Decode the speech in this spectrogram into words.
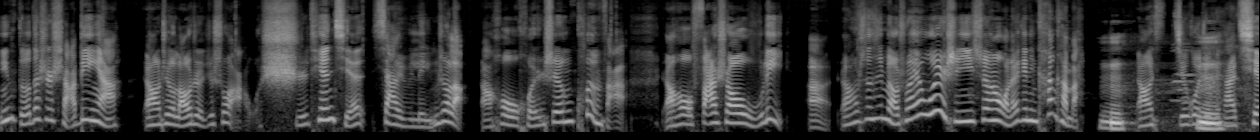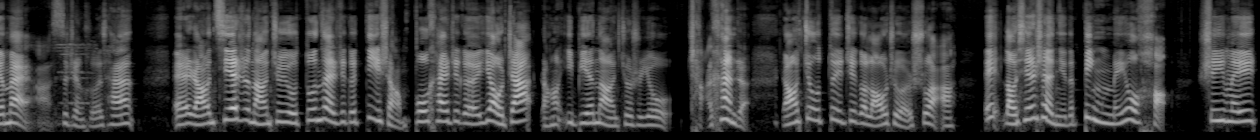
您得的是啥病呀？然后这个老者就说啊，我十天前下雨淋着了，然后浑身困乏，然后发烧无力。啊，然后孙思邈说：“哎，我也是医生啊，我来给你看看吧。”嗯，然后结果就给他切脉啊，四诊合参。哎，然后接着呢，就又蹲在这个地上拨开这个药渣，然后一边呢就是又查看着，然后就对这个老者说：“啊，哎，老先生，你的病没有好。”是因为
